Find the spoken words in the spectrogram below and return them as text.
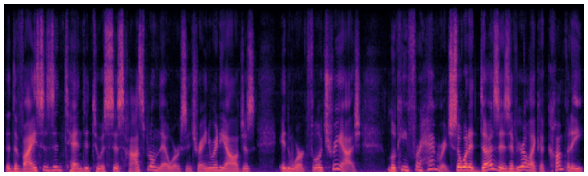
The device is intended to assist hospital networks and trained radiologists in workflow triage, looking for hemorrhage. So, what it does is if you're like a company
